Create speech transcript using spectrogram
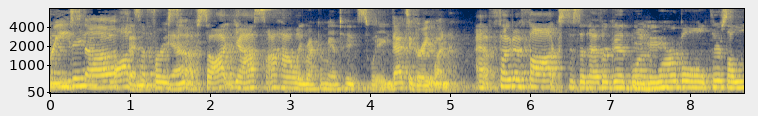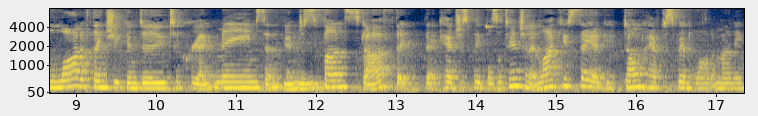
free branding. stuff Lots and- of free yeah. stuff. So I, yes, I highly recommend Hootsuite. That's a great one. Uh, PhotoFox is another good one. Mm-hmm. Worble. There's a lot of things you can do to create memes and, and Mm-hmm. just fun stuff that, that catches people's attention. And like you said, you don't have to spend a lot of money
